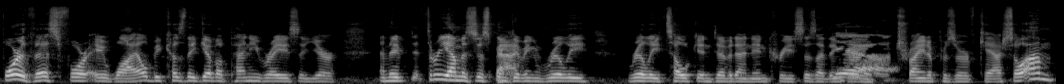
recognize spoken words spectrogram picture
for this for a while because they give a penny raise a year, and they 3M has just been giving really really token dividend increases. I think yeah. they're trying to preserve cash. So I'm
